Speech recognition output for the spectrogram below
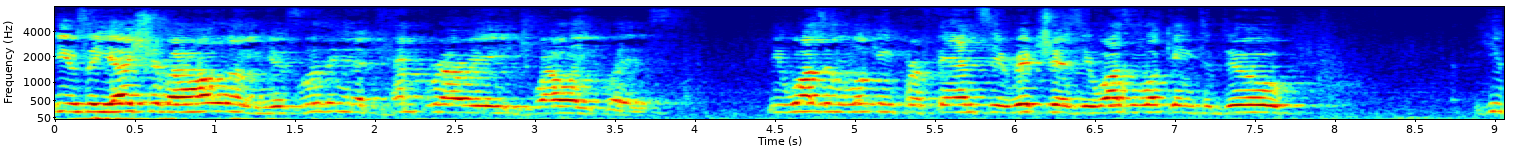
He was a Yeshiva Holim. He was living in a temporary dwelling place. He wasn't looking for fancy riches. He wasn't looking to do. He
